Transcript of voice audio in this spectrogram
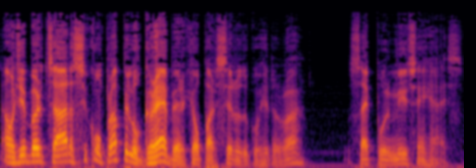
Ah, um Jaybird Saara, se comprar pelo Grabber, que é o parceiro do Corrida no Ar, sai por 1.100 reais.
